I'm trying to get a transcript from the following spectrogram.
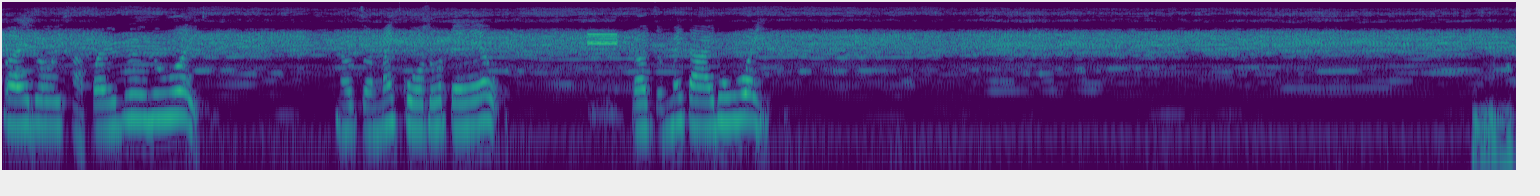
ไปเลยค่ะ ไปเรื่อยๆ เราจะไม่กลัวรถแล้ว เราจะไม่ตายด้วย พูดนะ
